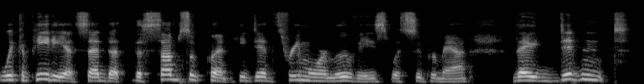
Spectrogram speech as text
Wikipedia, it said that the subsequent, he did three more movies with Superman. They didn't,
